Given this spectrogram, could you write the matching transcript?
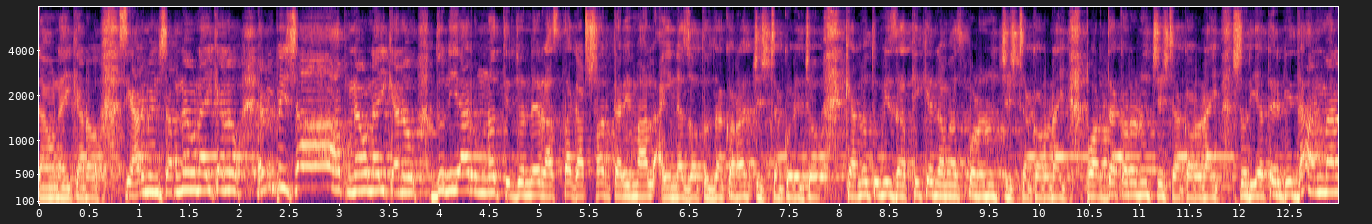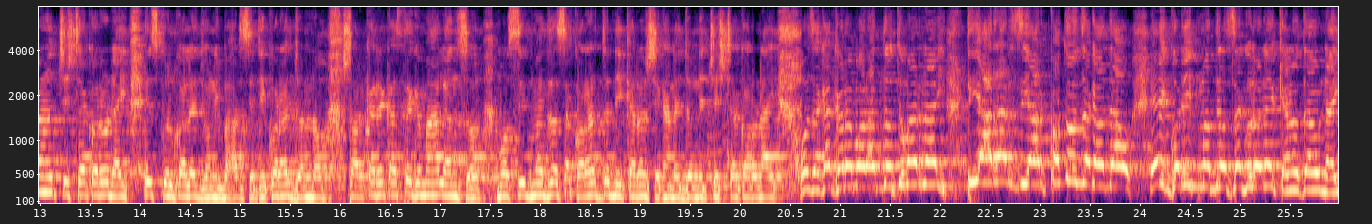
নেও নাই কেন? চেয়ারম্যান সাহেব, নেও নাই কেন? এমপি সাহেব, নেও নাই কেন? দুনিয়ার উন্নতির জন্য রাস্তাঘাট, সরকারি মাল, আইনা যত যা করার চেষ্টা করেছ, কেন তুমি জাতিকে নামাজ পড়ানোর চেষ্টা করো নাই, পর্দা করানোর চেষ্টা করো নাই, শরিয়াতের বিধান মানানোর চেষ্টা করো নাই, স্কুল, কলেজ, ইউনিভার্সিটি করার জন্য, সরকারের কাছ থেকে মাল আনছো, মসজিদ, মাদ্রাসা করার জন্য কেন সেখানের জন্য চেষ্টা করো নাই? ও জায়গা কেন বরাদ্দ তোমার নাই? টিআরআর, জিআর কত জায়গা দাও? এই গরিব মাদ্রাসাগুলো কেন দাও নাই?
